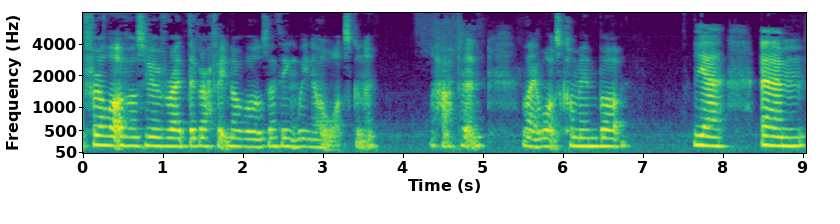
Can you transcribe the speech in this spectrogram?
for a lot of us who have read the graphic novels, I think we know what's gonna happen, like what's coming, but yeah, um,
